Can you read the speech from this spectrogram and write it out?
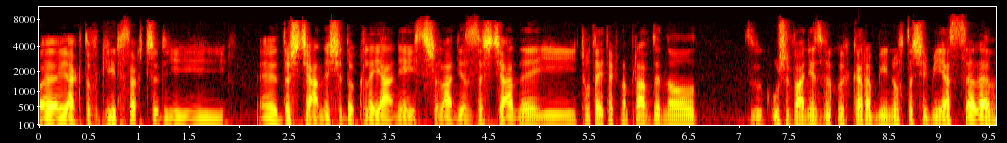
e, jak to w Gearsach, czyli e, do ściany się doklejanie i strzelanie z ściany i tutaj tak naprawdę no używanie zwykłych karabinów to się mija z celem.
